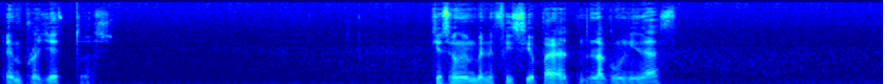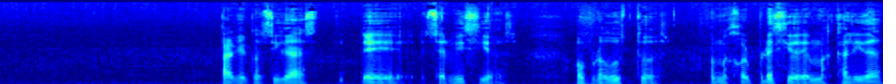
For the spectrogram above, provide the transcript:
en proyectos que son en beneficio para la comunidad, para que consigas eh, servicios o productos a mejor precio de más calidad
